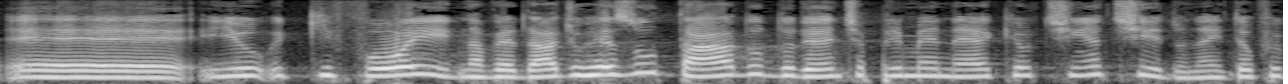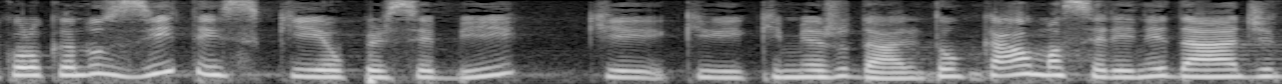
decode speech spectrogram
é, e que foi, na verdade, o resultado durante a Primener que eu tinha tido. Né? Então, eu fui colocando os itens que eu percebi que, que, que me ajudaram. Então, calma, serenidade,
